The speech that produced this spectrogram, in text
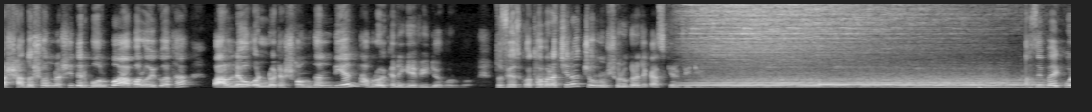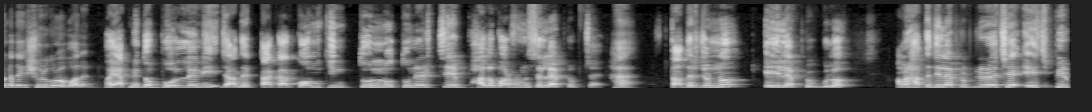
আর সাধু সন্ন্যাসীদের বলব আবার ওই কথা পারলেও অন্য একটা সন্ধান দিয়েন আমরা ওইখানে গিয়ে ভিডিও করব। তো ফেস কথা বলাচ্ছি না চলুন শুরু করা যাক আজকের ভিডিও আসিফ ভাই কোনটা থেকে শুরু করব বলেন? ভাই আপনি তো বললেনই যাদের টাকা কম কিন্তু নতুনের চেয়ে ভালো পারফরমেন্সের ল্যাপটপ চায়। হ্যাঁ। তাদের জন্য এই ল্যাপটপগুলো। আমার হাতে যে ল্যাপটপটি রয়েছে এইচপির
